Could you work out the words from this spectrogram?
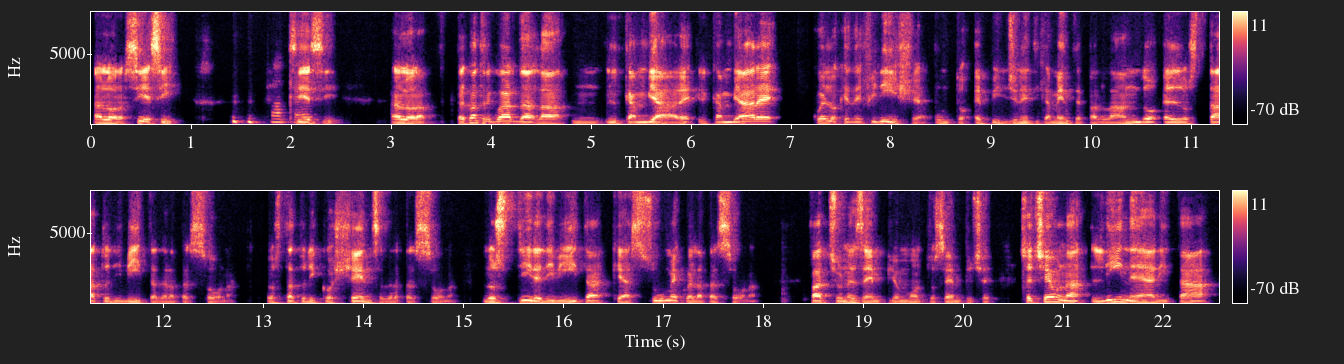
allora sì e sì. Ok. Sì e sì. Allora, per quanto riguarda la, il cambiare, il cambiare, quello che definisce appunto epigeneticamente parlando è lo stato di vita della persona, lo stato di coscienza della persona, lo stile di vita che assume quella persona. Faccio un esempio molto semplice. Se c'è una linearità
